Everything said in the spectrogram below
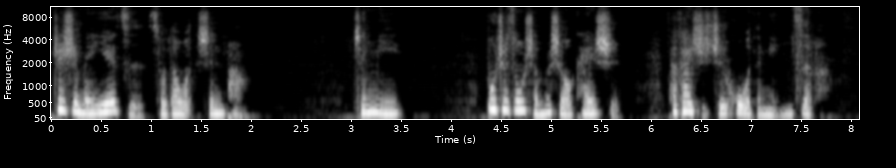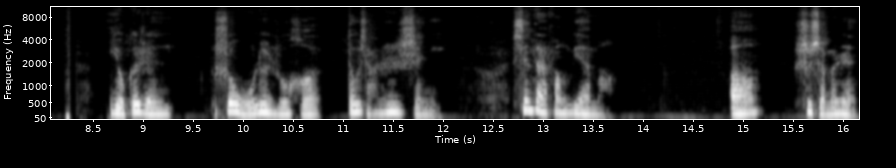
这时梅耶子走到我的身旁。陈迷，不知从什么时候开始，他开始直呼我的名字了。有个人说，无论如何都想认识你，现在方便吗？啊，是什么人？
